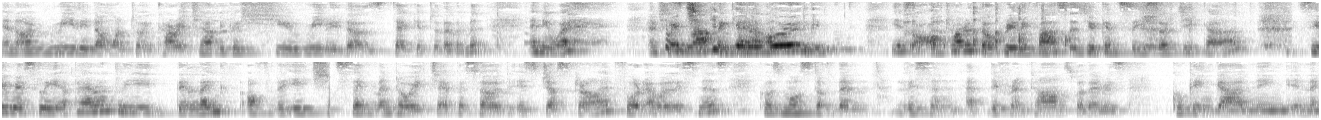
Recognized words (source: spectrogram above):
and I really don't want to encourage her because she really does take it to the limit. Anyway, and she's when laughing she can get now. a word in. Yes, I'm trying to talk really fast as you can see, so she can't. Seriously, apparently the length of the each segment or each episode is just right for our listeners because most of them listen at different times, whether it's cooking, gardening, in the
